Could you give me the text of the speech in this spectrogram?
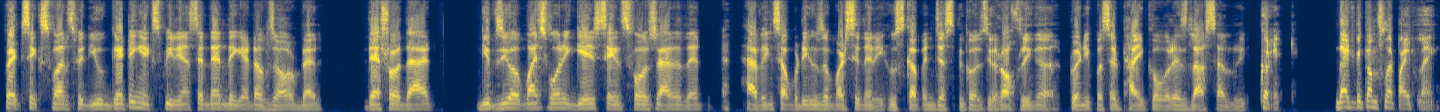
spend six months with you getting experience and then they get absorbed. And therefore that gives you a much more engaged sales force rather than having somebody who's a mercenary who's coming just because you're offering a 20% hike over his last salary. Correct. That becomes my pipeline.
